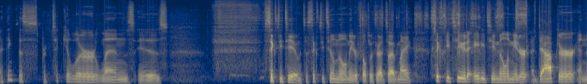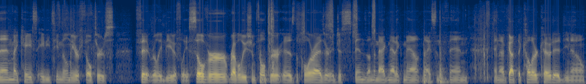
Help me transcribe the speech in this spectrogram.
I think this particular lens is 62. It's a 62 millimeter filter thread. So I have my 62 to 82 millimeter adapter and then my Kase 82 millimeter filters fit it really beautifully. Silver Revolution filter is the polarizer. It just spins on the magnetic mount nice and thin. And I've got the color coded, you know,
